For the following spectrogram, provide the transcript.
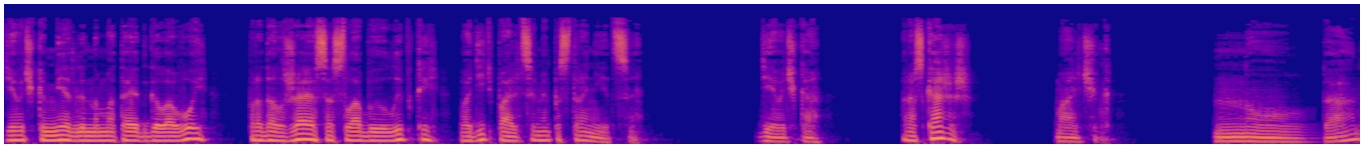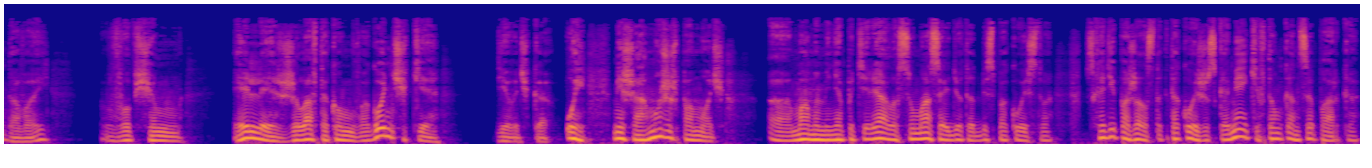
Девочка медленно мотает головой, продолжая со слабой улыбкой водить пальцами по странице. Девочка. Расскажешь? Мальчик. Ну, да, давай. В общем, Элли жила в таком вагончике, Девочка. «Ой, Миша, а можешь помочь? А, мама меня потеряла, с ума сойдет от беспокойства. Сходи, пожалуйста, к такой же скамейке в том конце парка.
